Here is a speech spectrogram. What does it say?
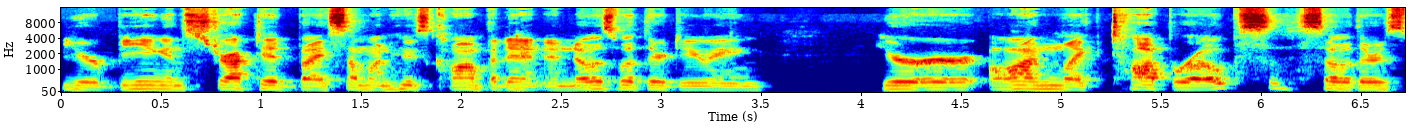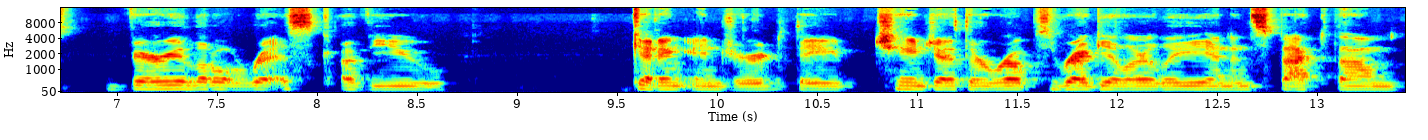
you're being instructed by someone who's competent and knows what they're doing. You're on like top ropes so there's very little risk of you getting injured they change out their ropes regularly and inspect them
